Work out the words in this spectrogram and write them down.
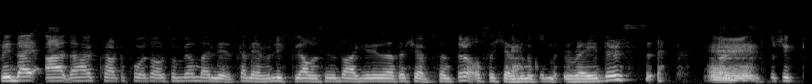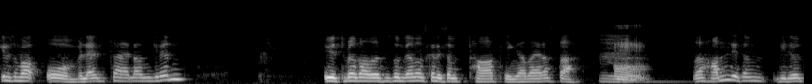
Fordi de, er, de har klart å få ut alle zombiene. De skal leve lykkelig alle sine dager i dette kjøpesenteret. Og så kommer det noen raiders mm, Sykkel som har overlevd til en eller annen grunn. Ute blant alle disse zombiene og skal liksom ta tinga deres, da. Mm. mm. Så han liksom vil jo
